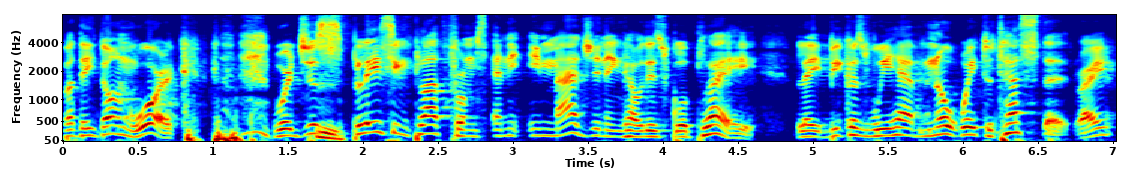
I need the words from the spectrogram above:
but they don't work. We're just hmm. placing platforms and imagining how this will play, like because we have no way to test it, right?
